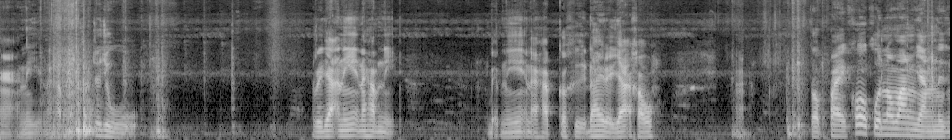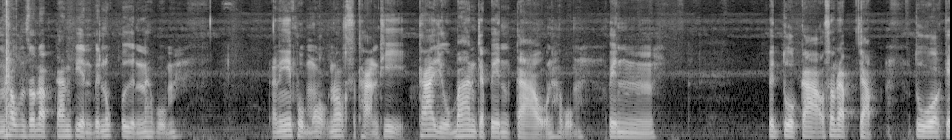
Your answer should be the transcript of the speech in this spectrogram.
อ่านี่นะครับ จะอยู่ ระยะนี้นะครับนี่ แบบนี้นะครับก็คือได้ระยะเขาต่อไปข้อควรระวังอย่างหนึ่งนะครับผมสำหรับการเปลี่ยนเป็นลูกปืนนะครับผมอันนี้ผมออกนอกสถานที่ถ้าอยู่บ้านจะเป็นกาวนะครับผมเป็น เป็นตัวกาวสำหรับจับตัวแก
